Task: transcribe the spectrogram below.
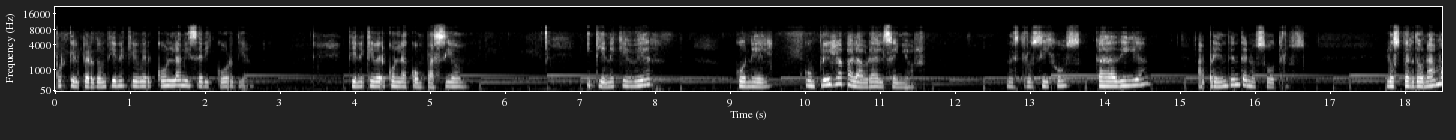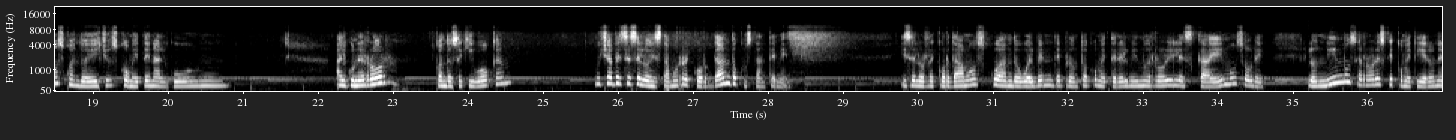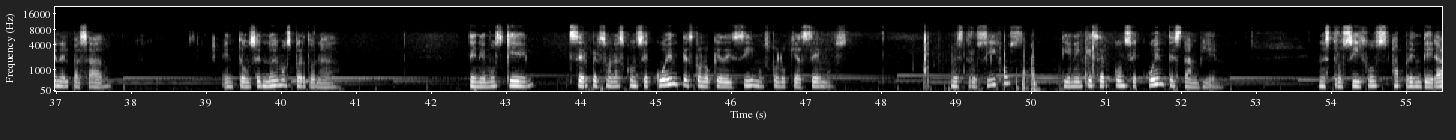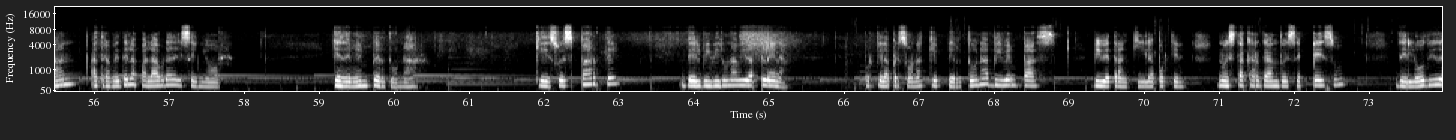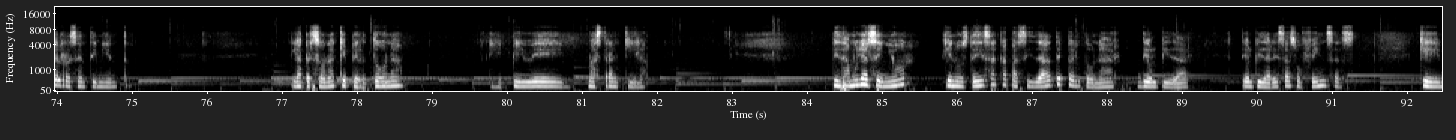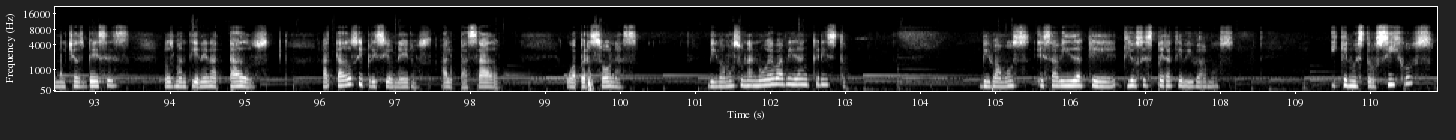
porque el perdón tiene que ver con la misericordia, tiene que ver con la compasión y tiene que ver con el cumplir la palabra del Señor. Nuestros hijos cada día aprenden de nosotros. Los perdonamos cuando ellos cometen algún, algún error, cuando se equivocan. Muchas veces se los estamos recordando constantemente. Y se los recordamos cuando vuelven de pronto a cometer el mismo error y les caemos sobre los mismos errores que cometieron en el pasado. Entonces no hemos perdonado. Tenemos que ser personas consecuentes con lo que decimos, con lo que hacemos. Nuestros hijos tienen que ser consecuentes también. Nuestros hijos aprenderán a través de la palabra del Señor que deben perdonar, que eso es parte del vivir una vida plena, porque la persona que perdona vive en paz, vive tranquila porque no está cargando ese peso del odio y del resentimiento. La persona que perdona eh, vive más tranquila. Pidámosle al Señor que nos dé esa capacidad de perdonar, de olvidar, de olvidar esas ofensas que muchas veces nos mantienen atados, atados y prisioneros al pasado o a personas. Vivamos una nueva vida en Cristo Vivamos esa vida que Dios espera que vivamos. y que nuestros hijos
